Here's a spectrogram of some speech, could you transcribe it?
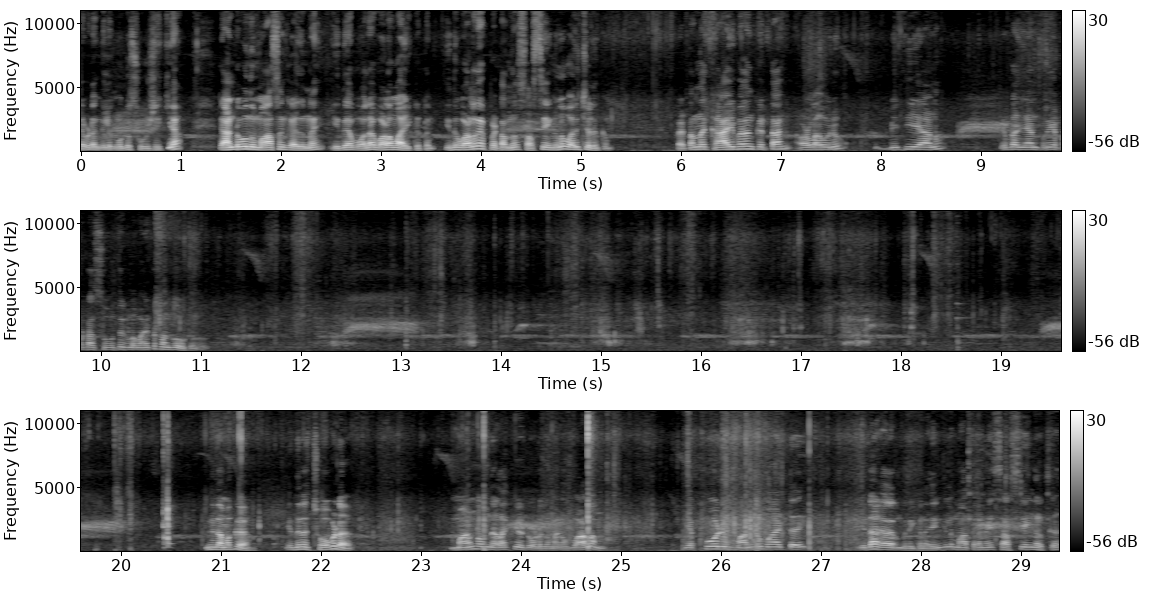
എവിടെയെങ്കിലും കൊണ്ട് സൂക്ഷിക്കുക. രണ്ട് മൂന്ന് മാസം കഴിഞ്ഞ് ഇതേപോലെ വളമായി കിട്ടും. ഇത് വളരെ പെട്ടെന്ന് സസ്യങ്ങൾ വലിച്ചെടുക്കും. പെട്ടെന്ന് കായ്ഫലം കിട്ടാൻ ഉള്ള ഒരു വിധിയാണ് ഇവിടെ ഞാൻ പ്രിയപ്പെട്ട സുഹൃത്തുക്കളുമായിട്ട് പങ്കുവെക്കുന്നത്. ഇനി നമുക്ക് ഇതിന് ചുവട് മണ്ണൊന്ന് ഇളക്കിയിട്ട് കൊടുക്കണം. വളം എപ്പോഴും മണ്ണുമായിട്ട് ഇടകലർന്നിരിക്കണം. എങ്കിൽ മാത്രമേ സസ്യങ്ങൾക്ക്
